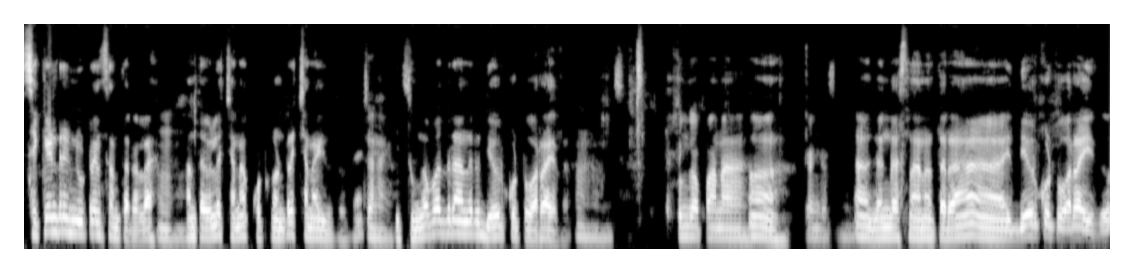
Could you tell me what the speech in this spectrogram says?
ಸೆಕೆಂಡರಿ ನ್ಯೂಟ್ರಿಯನ್ಸ್ ಅಂತಾರಲ್ಲ ಅಂತವೆಲ್ಲ ಚೆನ್ನಾಗಿ ಕೊಟ್ಕೊಂಡ್ರೆ ಚೆನ್ನಾಗಿರ್ತದೆ. ಚೆನ್ನಾಗಿ. ಈ ತುಂಗಭದ್ರ ಅಂದ್ರೆ ದೇವ್ರ ಕೊಟ್ಟು ವರ ಇದೆ ತುಂಗಪಾನ ಗಂಗಾ ಸ್ನಾನ. ತರ ದೇವ್ರ ಕೊಟ್ಟು ವರ ಇದು.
